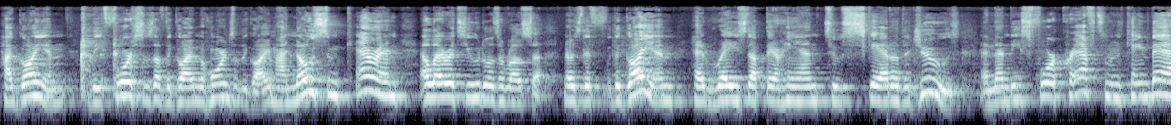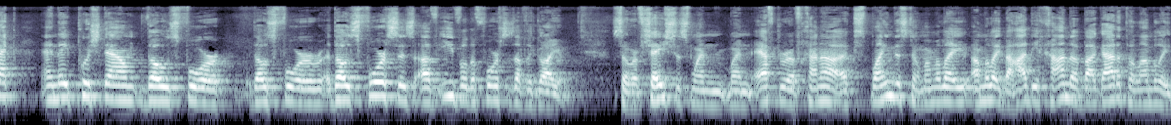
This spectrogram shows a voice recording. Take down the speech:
hagoyim, the forces of the goyim, the horns of the goyim, hanosim keren el eretz zarosa. Notice the, the goyim had raised up their hand to scatter the Jews, and then these four craftsmen came back and they pushed down those four, those four, those forces of evil, the forces of the goyim. So Rav Sheshis, when, when after Rav Chana explained this to him, Bahadi Chana, Bagarata,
